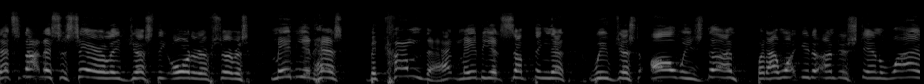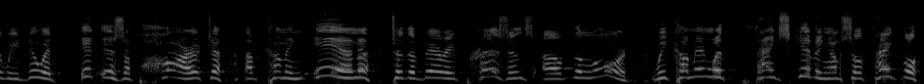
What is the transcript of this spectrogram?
That's not necessarily just the order of service. Maybe it has become that. Maybe it's something that we've just always done, but I want you to understand why we do it. It is a part of coming in to the very presence of the Lord. We come in with thanksgiving. I'm so thankful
